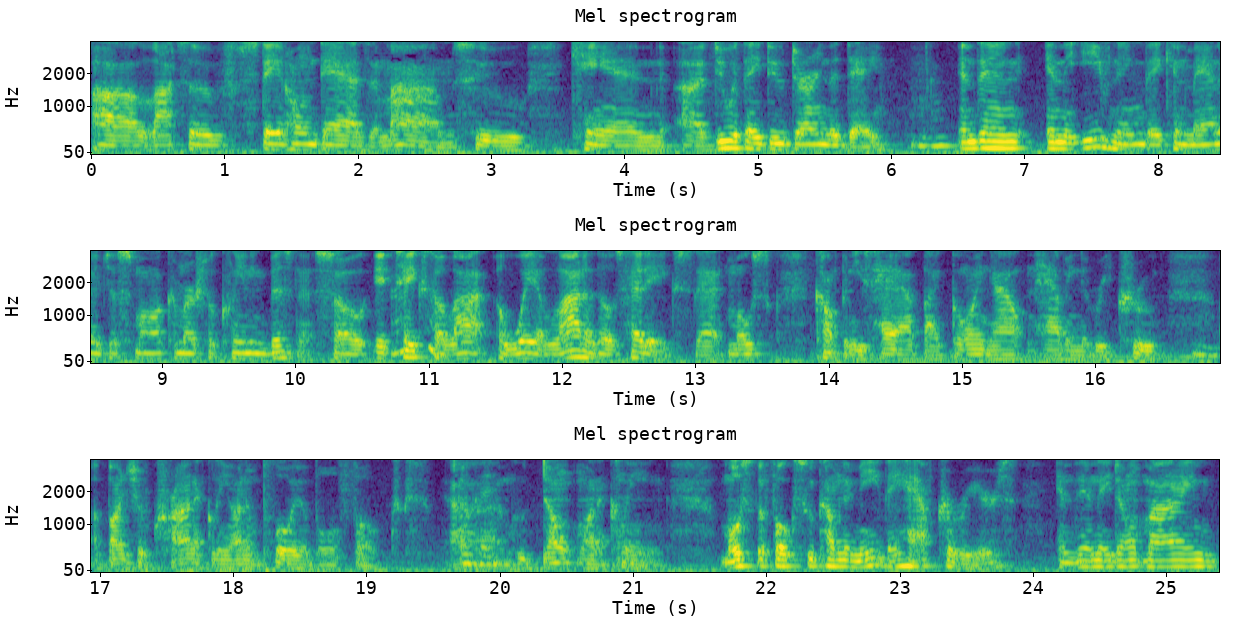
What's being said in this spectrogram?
Uh, lots of stay at home dads and moms who can uh, do what they do during the day. And then in the evening, they can manage a small commercial cleaning business. So it takes a lot away a lot of those headaches that most companies have by going out and having to recruit a bunch of chronically unemployable folks um, Okay. who don't want to clean. Most of the folks who come to me, they have careers, and then they don't mind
